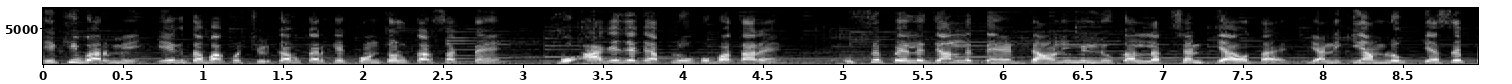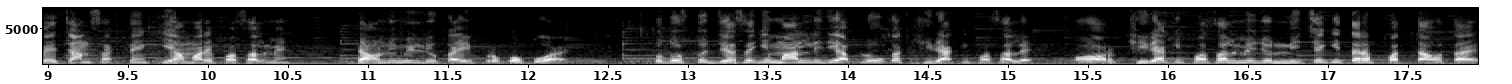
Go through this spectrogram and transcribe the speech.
एक ही बार में एक दवा को छिड़काव करके कंट्रोल कर सकते हैं, वो आगे जाके आप लोगों को बता रहे हैं। उससे पहले जान लेते हैं डाउनी मिल्ड्यू का लक्षण क्या होता है, यानी कि हम लोग कैसे पहचान सकते हैं कि हमारे फ़सल में डाउनी मिल्ड्यू का ही प्रकोप हुआ है। तो दोस्तों, जैसे कि मान लीजिए आप लोगों का खीरा की फ़सल है, और खीरा की फ़सल में जो नीचे की तरफ़ पत्ता होता है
